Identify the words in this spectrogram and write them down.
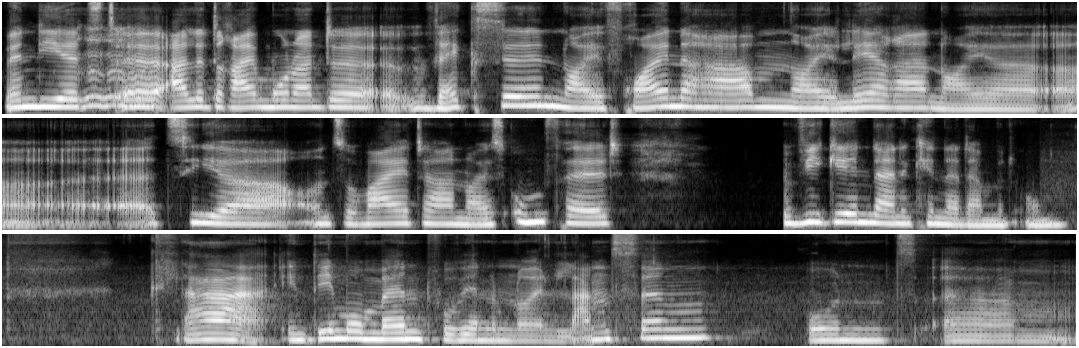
Wenn die jetzt äh, alle drei Monate äh, wechseln, neue Freunde haben, neue Lehrer, neue äh, Erzieher und so weiter, neues Umfeld, wie gehen deine Kinder damit um? Klar, in dem Moment, wo wir in einem neuen Land sind und ähm,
